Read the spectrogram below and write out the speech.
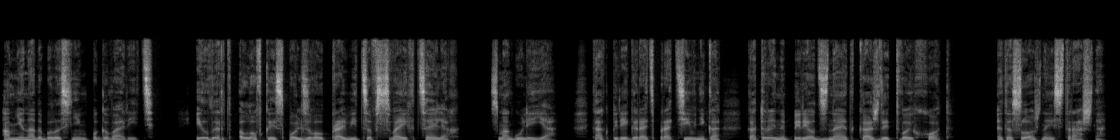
а мне надо было с ним поговорить. Илверт ловко использовал провидцев в своих целях. Смогу ли я? Как переиграть противника, который наперед знает каждый твой ход? Это сложно и страшно.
